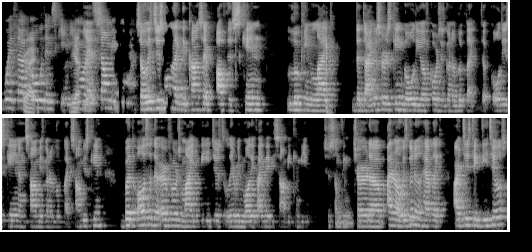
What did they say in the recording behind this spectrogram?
with a right. golden skin, you yeah. know, yes. zombie. So it's just like the concept of the skin looking like the dinosaur skin. Goldie, of course, is going to look like the Goldie skin, and Zombie is going to look like Zombie skin. But also, the Air Force might be just a little bit modified. Maybe Zombie can be just something turned up. I don't know. It's going to have like artistic details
